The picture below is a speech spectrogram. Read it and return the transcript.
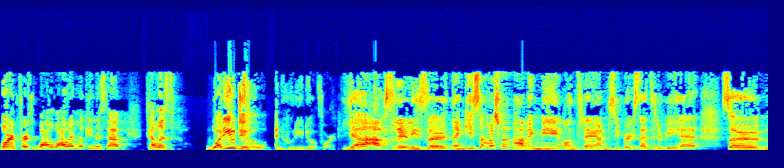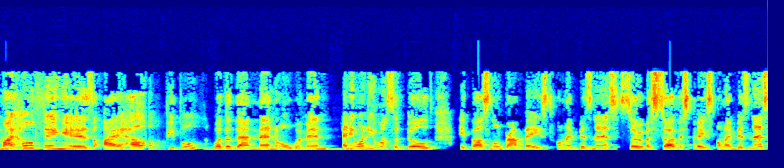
Lauren, first, while, while I'm looking this up, tell us what do you do and who do you do it for? Yeah, absolutely. So thank you so much for having me on today. I'm super excited to be here. So my whole thing is I help people, whether they're men or women, anyone who wants to build a personal brand based online business. So a service based online business.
